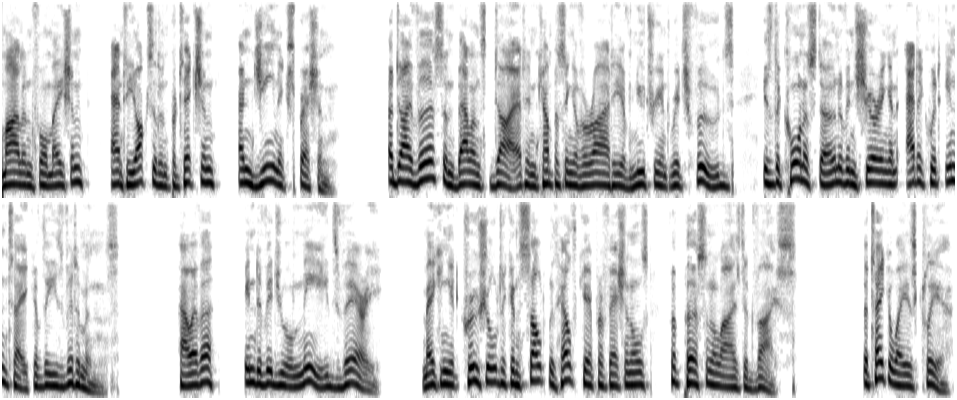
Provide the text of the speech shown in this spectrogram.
myelin formation, antioxidant protection, and gene expression. A diverse and balanced diet encompassing a variety of nutrient-rich foods is the cornerstone of ensuring an adequate intake of these vitamins. However, individual needs vary, making it crucial to consult with healthcare professionals for personalized advice. The takeaway is clear.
